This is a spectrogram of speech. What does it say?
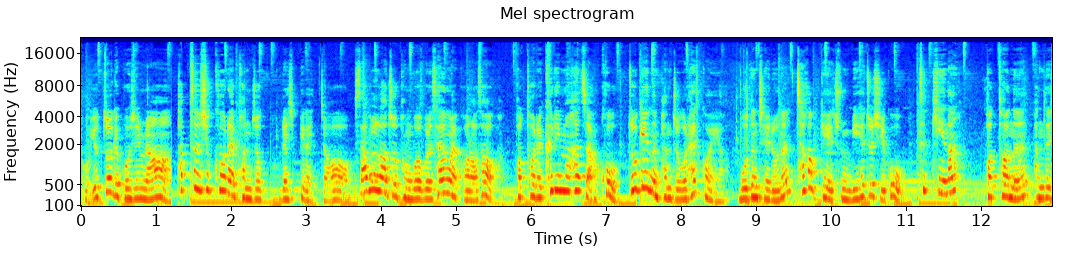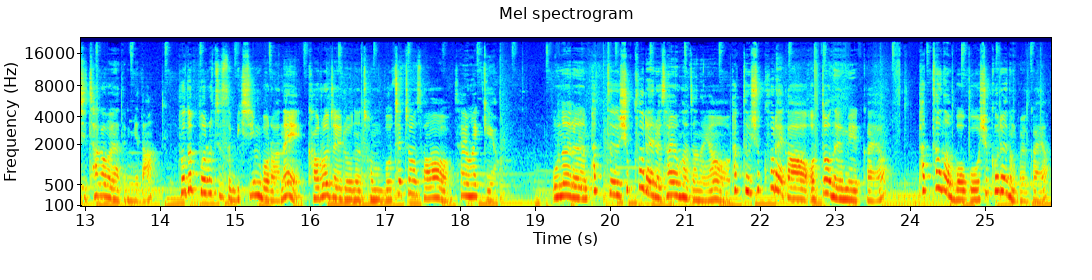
어, 이쪽에 보시면 파트 슈크레 반죽 레시피가 있죠. 사블라주 방법을 사용할 거라서 버터를 크림하지 않고 쪼개는 반죽을 할 거예요. 모든 재료는 차갑게 준비해주시고 특히나 버터는 반드시 차가워야 됩니다. 푸드 프로세스 믹싱볼 안에 가루 재료는 전부 채쳐서 사용할게요. 오늘은 파트 슈크레를 사용하잖아요. 파트 슈크레가 어떤 의미일까요? 파트는 뭐고 슈크레는 뭘까요?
